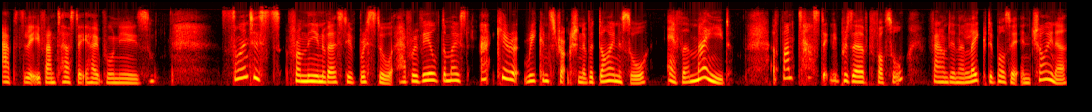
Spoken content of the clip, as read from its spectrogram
absolutely fantastic, hopeful news. Scientists from the University of Bristol have revealed the most accurate reconstruction of a dinosaur ever made. A fantastically preserved fossil found in a lake deposit in China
